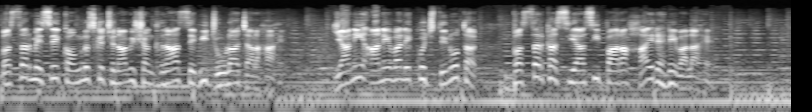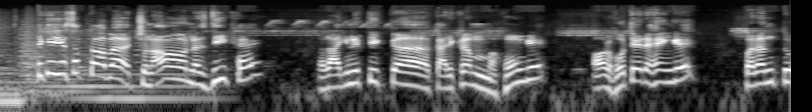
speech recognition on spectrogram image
बस्तर में से कांग्रेस के चुनावी शंखनाद से भी जोड़ा जा रहा है। यानी आने वाले कुछ दिनों तक बस्तर का सियासी पारा हाई रहने वाला है। देखिए, ये सब तो अब चुनाव नज़दीक है। राजनीतिक कार्यक्रम होंगे और होते रहेंगे। परंतु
